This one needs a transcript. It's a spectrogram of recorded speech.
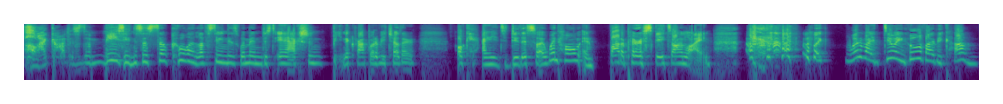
Oh my god, this is amazing. This is so cool. I love seeing these women just in action, beating the crap out of each other. Okay, I need to do this. So I went home and bought a pair of skates online. Like, what am I doing? Who have I become?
